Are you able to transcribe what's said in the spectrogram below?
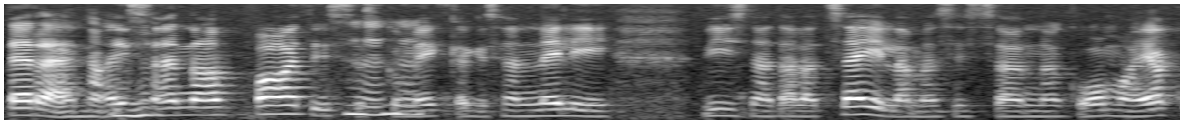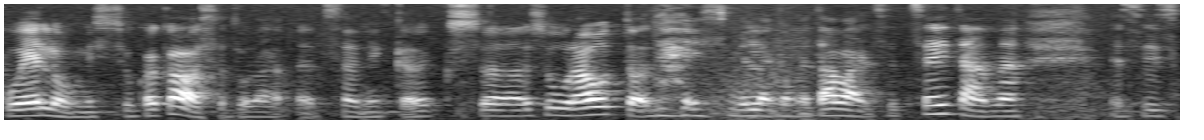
perenaisena paadis, sest kui me mhm. ikkagi seal neli viis nädalat seilame, siis see on nagu omajagu elu, mis sinuga kaasa tuleb, et see on ikka üks äh, suur autotäis, millega me tavaliselt sõidame. Ja siis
